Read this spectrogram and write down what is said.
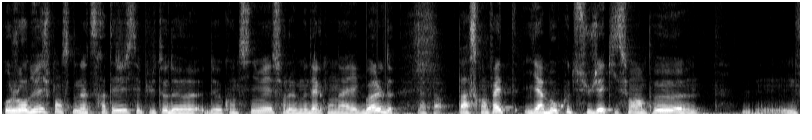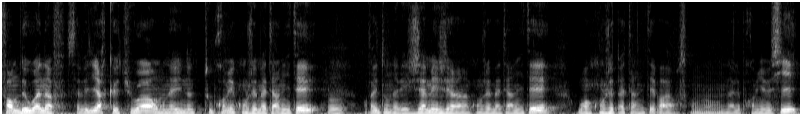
aujourd'hui, je pense que notre stratégie, c'est plutôt de, de, continuer sur le modèle qu'on a avec Bold. Parce qu'en fait, il y a beaucoup de sujets qui sont un peu une forme de one-off. Ça veut dire que tu vois, on a eu notre tout premier congé maternité. Mmh. En fait, on n'avait jamais géré un congé maternité ou un congé paternité, par exemple, parce qu'on a le premier aussi.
